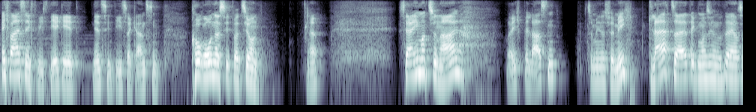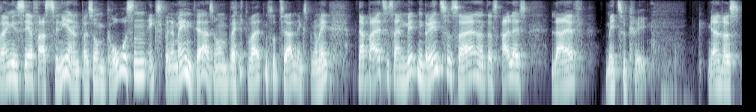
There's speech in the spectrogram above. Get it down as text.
Ich weiß nicht, wie es dir geht, jetzt in dieser ganzen Corona-Situation. Ja. Sehr emotional, recht belastend, zumindest für mich. Gleichzeitig muss ich natürlich sagen, ist sehr faszinierend bei so einem großen Experiment, ja, so einem weltweiten sozialen Experiment, dabei zu sein, mittendrin zu sein und das alles live mitzukriegen. Ja, was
